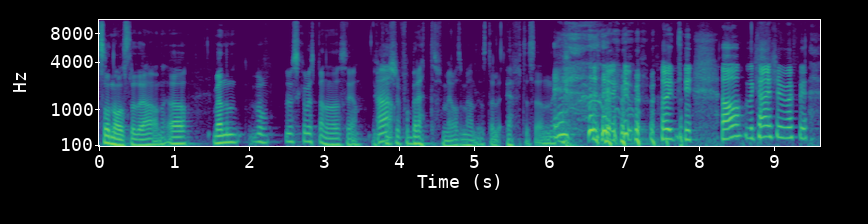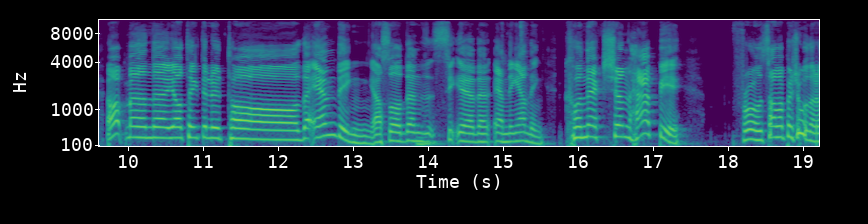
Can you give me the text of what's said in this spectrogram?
Så nollställd är han. Ja. Men det ska bli spännande att se. Du Ja. kanske får berätta för mig vad som hände istället efter sändning. ja, vi kanske... Ja, men eh, jag tänkte nu ta the ending. Alltså den, si- eh, den ending ending. Connection Happy. Från samma personer.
